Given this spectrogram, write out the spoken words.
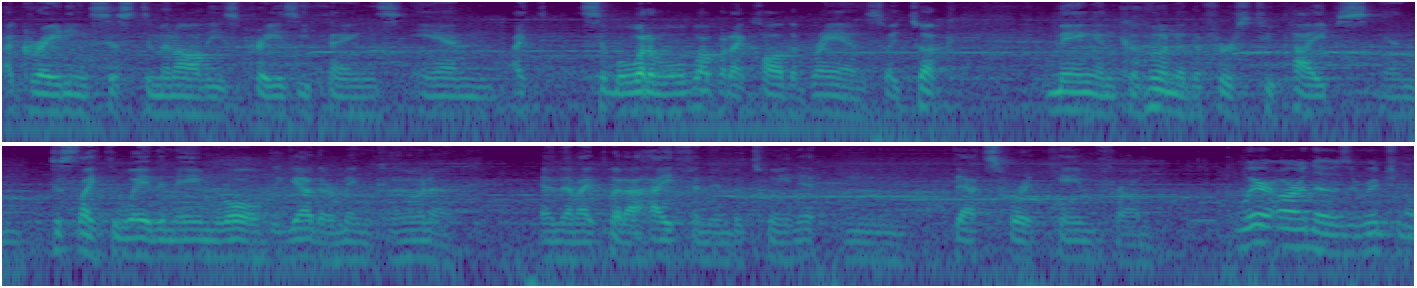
a grading system and all these crazy things. And I said, well, what, what would I call the brand? So I took Ming and Kahuna, the first two pipes, and just like the way the name rolled together, Ming Kahuna. And then I put a hyphen in between it, and that's where it came from. Where are those original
